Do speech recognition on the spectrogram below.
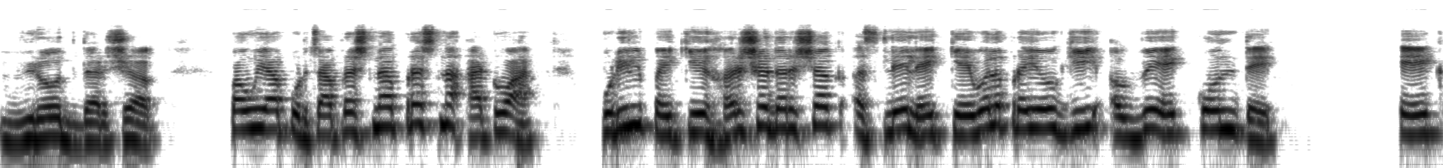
विरोधदर्शक. पाहूया पुढचा प्रश्न. प्रश्न आठवा पुढील पैकी हर्षदर्शक असलेले केवळ प्रयोगी अव्यय कोणते? एक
